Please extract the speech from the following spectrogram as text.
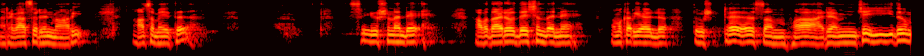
നരകാസുരൻ മാറി. ആ സമയത്ത് ശ്രീകൃഷ്ണന്റെ അവതാരോദ്ദേശം തന്നെ നമുക്കറിയാമല്ലോ. ദുഷ്ടസംഹാരം ചെയ്തും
